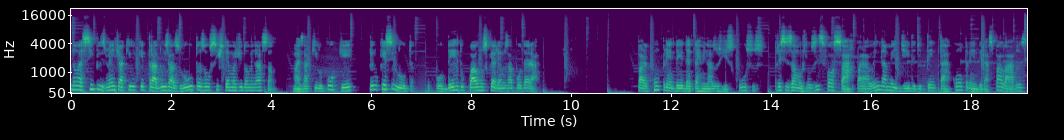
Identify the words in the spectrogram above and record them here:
não é simplesmente aquilo que traduz as lutas ou sistemas de dominação, mas aquilo por que, pelo que se luta, o poder do qual nos queremos apoderar. Para compreender determinados discursos, precisamos nos esforçar para além da medida de tentar compreender as palavras,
